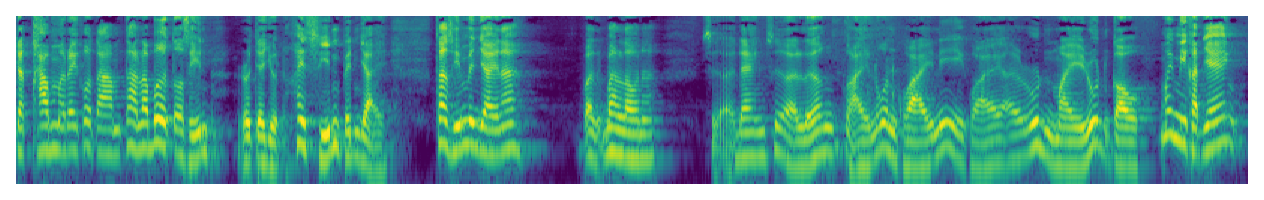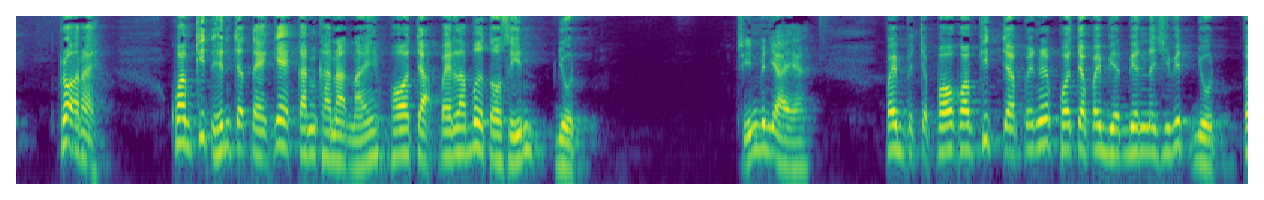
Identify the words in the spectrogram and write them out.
จะทำอะไรก็ตาม ถ้าละเมิดต่อศีลเราจะหยุดให้ศีลเป็นใหญ่ ถ้าศีลเป็นใหญ่นะ บ้านเรานะ เสื้อแดงเสื้อเหลืองขวายน่นขวายนี่ขวายรุ่นใหม่ รุ่นเก่า ไม่มีขัดแย้ง เพราะอะไร ความคิดเห็นจะแตกแยกกันขนาดไหน พอจะไปละเมิดต่อศีลหยุดศีลเป็นใหญ่อะ ไปจะพอความคิดจะเป็นพอจะไปเบียดเบียนในชีวิตหยุดพอ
